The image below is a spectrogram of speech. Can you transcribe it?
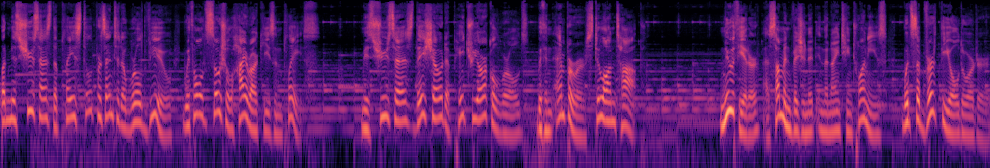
But Ms. Xu says the play still presented a worldview with old social hierarchies in place. Ms. Xu says they showed a patriarchal world with an emperor still on top. New theater, as some envisioned it in the 1920s, would subvert the old order,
